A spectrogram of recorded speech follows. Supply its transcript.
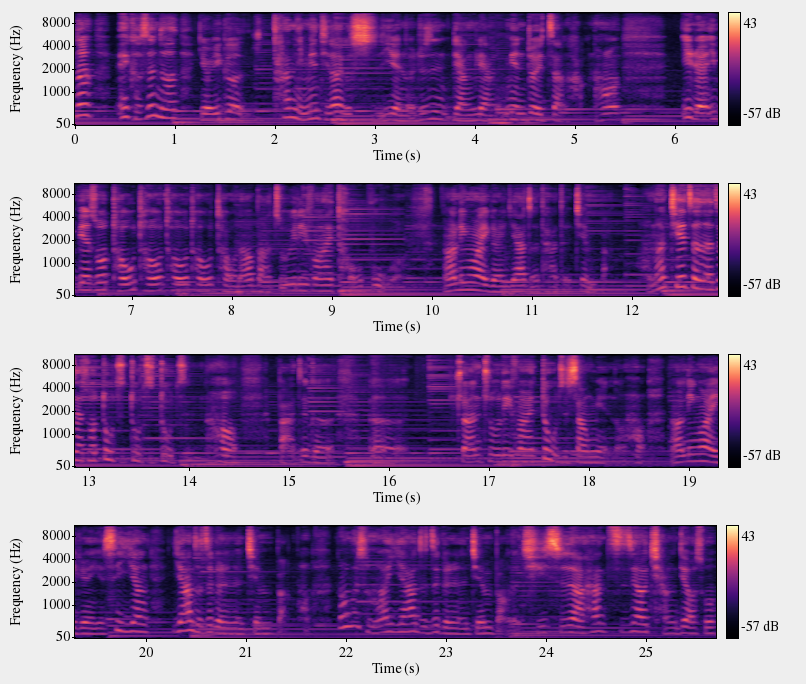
那诶，可是呢，有一个它里面提到一个实验呢，就是两两面对站好，然后一人一边说头头头头头，然后把注意力放在头部哦，然后另外一个人压着他的肩膀，好，那接着呢再说肚子肚子肚子，然后把这个呃专注力放在肚子上面呢哈，然后另外一个人也是一样压着这个人的肩膀哈，那为什么要压着这个人的肩膀呢？其实啊，他只是要强调说。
